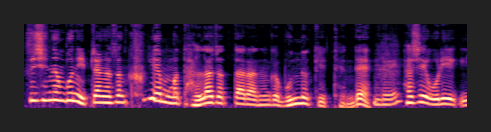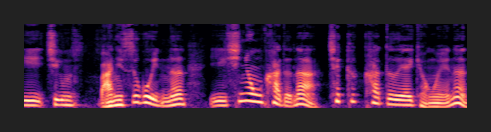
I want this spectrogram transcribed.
쓰시는 분 입장에서는 크게 뭔가 달라졌다라는 걸 못 느낄 텐데 네. 사실 우리 이 지금 많이 쓰고 있는 이 신용카드나 체크카드의 경우에는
